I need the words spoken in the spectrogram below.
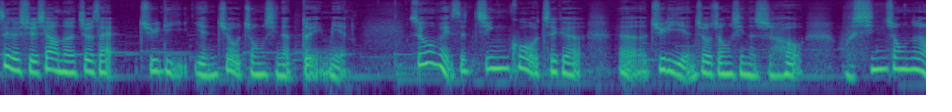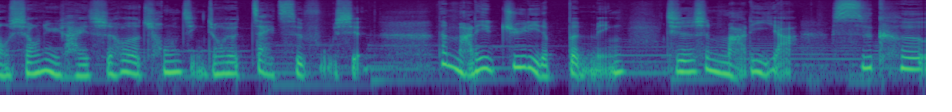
这个学校呢，就在居里研究中心的对面，所以我每次经过这个呃居里研究中心的时候，我心中那种小女孩时候的憧憬就会再次浮现。那玛丽居里的本名其实是玛丽亚斯科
